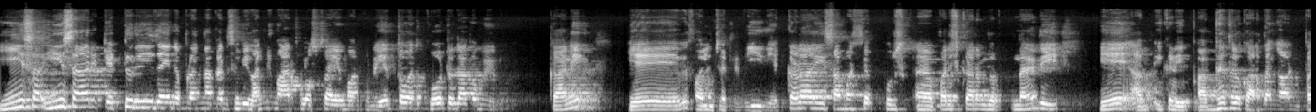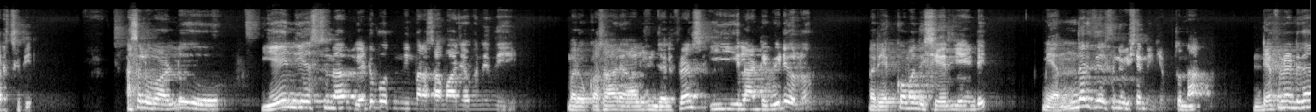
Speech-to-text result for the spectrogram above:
ఈసా ఈసారి టెట్ రిలీజ్ అయినప్పుడన్నా కనీసం ఇవన్నీ మార్కులు వస్తాయేమో అనుకున్నా. ఎంతో అది కోర్టు దాకా పోయారు కానీ ఏవి ఫలించట్లేదు. ఇది ఎక్కడ ఈ సమస్య పరిష్కారం దొరుకుతుంది అనేది ఏ అబ్- ఇక్కడ అభ్యర్థులకు అర్థం కాని పరిస్థితి. అసలు వాళ్ళు ఏం చేస్తున్నారు? ఎటుపోతుంది మన సమాజం అనేది? మరి ఒక్కసారి ఆలోచించాలి ఫ్రెండ్స్. ఈ ఇలాంటి వీడియోలు మరి ఎక్కువ మంది షేర్ చేయండి. మీ అందరికీ తెలిసిన విషయం నేను చెప్తున్నా. డెఫినెట్గా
